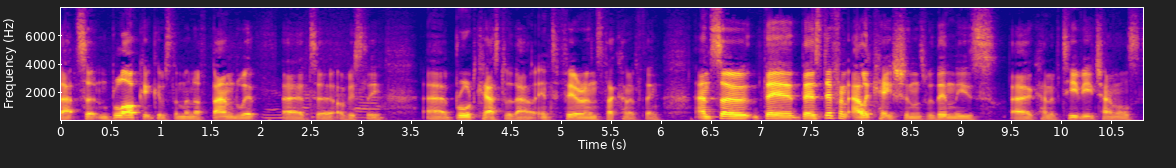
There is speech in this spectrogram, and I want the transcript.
that certain block. It gives them enough bandwidth uh, to obviously uh, broadcast without interference, that kind of thing. And so there, there's different allocations within these uh, kind of TV channels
